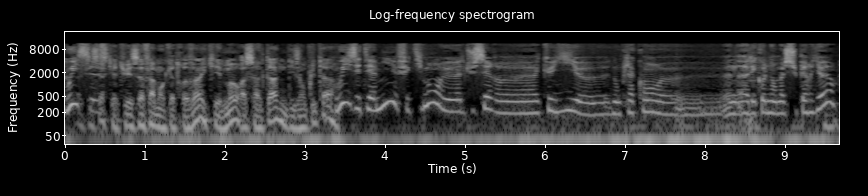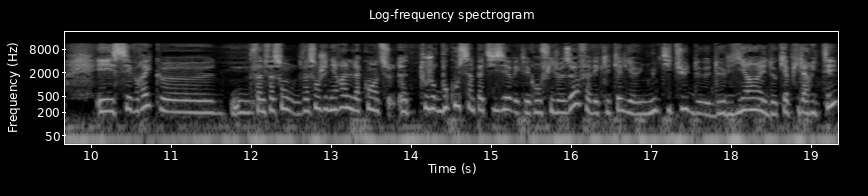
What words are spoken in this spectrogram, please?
Oui, Althusser qui a tué sa femme en 80 et qui est mort à Sainte-Anne dix ans plus tard. Oui, ils étaient amis, effectivement. Althusser a accueilli donc Lacan euh, à l'école normale supérieure. Et c'est vrai que, enfin, de façon, générale, Lacan a, toujours beaucoup sympathisé avec les grands philosophes, avec lesquels il y a une multitude de, liens et de capillarités.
